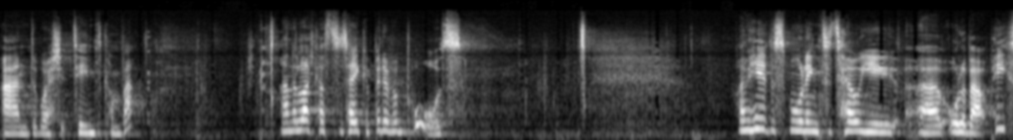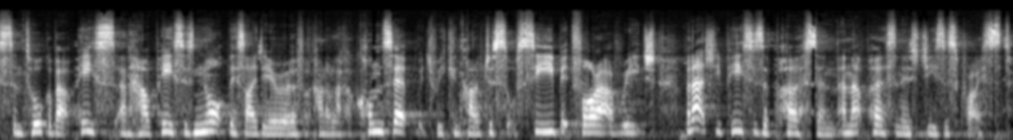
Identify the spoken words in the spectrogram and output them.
and the worship team to come back. And I'd like us to take a bit of a pause. I'm here this morning to tell you uh, all about peace and talk about peace and how peace is not this idea of kind of like a concept which we can kind of just sort of see a bit far out of reach, but actually peace is a person, and that person is Jesus Christ.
